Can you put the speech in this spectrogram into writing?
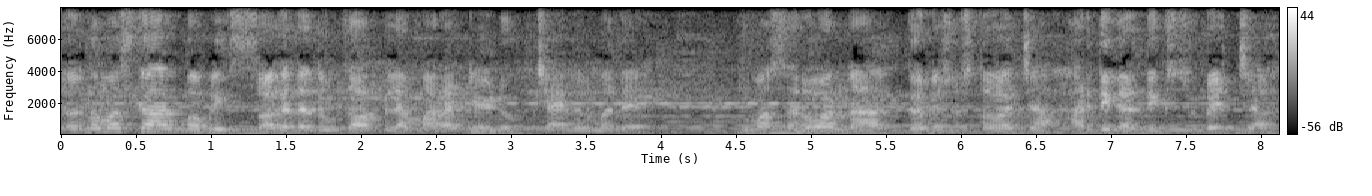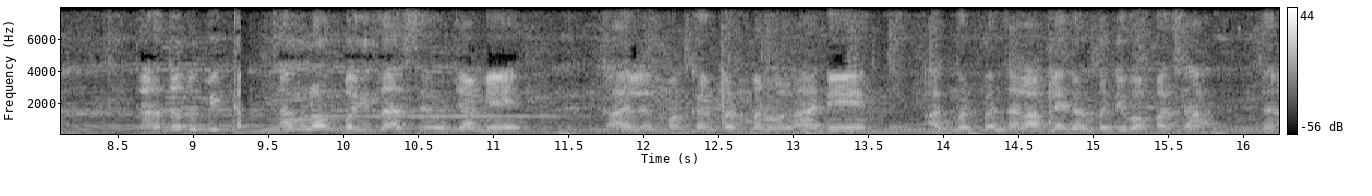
तर नमस्कार पब्लिक. स्वागत आहे तुमचं आपल्या मराठी युट्यूब चॅनलमध्ये तुम्हा सर्वांना गणेश उत्सवाच्या हार्दिक हार्दिक शुभेच्छा. तर आता तुम्ही कालचा ब्लॉग बघितला असेल म्हणजे आम्ही काल मकर पण बनवला आणि आगमन पण झालं आपल्या गणपती बाप्पाचा. तर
